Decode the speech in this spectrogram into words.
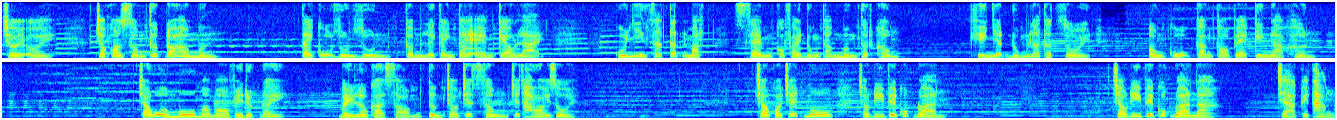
Trời ơi Cháu còn sống thực đó hả Mừng? Tay cụ run run cầm lấy cánh tay em kéo lại. Cúi nhìn sát tận mặt, Xem có phải đúng thằng Mừng thật không? Khi nhận đúng là thật rồi, Ông cụ càng tỏ vẻ kinh ngạc hơn. Cháu ở mô mà mò về được đây. Bấy lâu cả xóm tưởng cháu chết sông, chết hói rồi. Cháu có chết mô, Cháu đi vệ quốc đoàn. Cháu đi vệ quốc đoàn à? Chà, cái thằng.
